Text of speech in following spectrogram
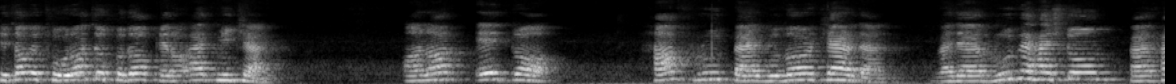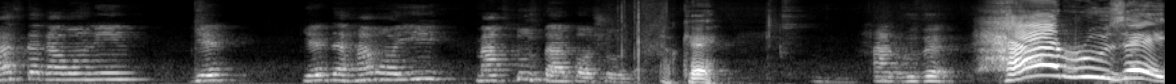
کتاب تورات خدا قرائت می‌کرد. آنان عید را هفت روز برگزار کردند و در روز هشتم بر حسب قوانین گر- گرد همایی مخصوص برپا شد. اوکی. هر روزه. هر روزه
